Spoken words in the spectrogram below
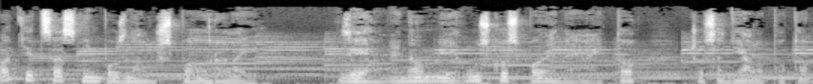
Otec sa s ním poznal už z pohorelej. S jeho menom je úzko spojené aj to, čo sa dialo potom.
